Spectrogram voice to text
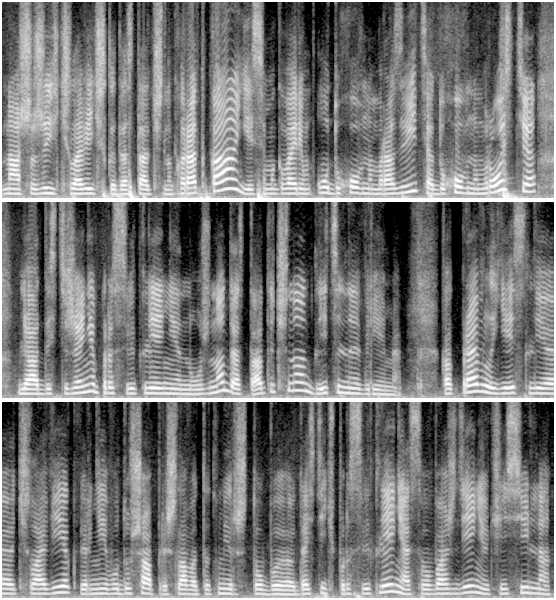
наша жизнь человеческая достаточно коротка. Если мы говорим о духовном развитии, о духовном росте, для достижения просветления нужно достаточно длительное время. Как правило, если человек, вернее его душа пришла в этот мир, чтобы достичь просветления, освобождения, очень сильно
